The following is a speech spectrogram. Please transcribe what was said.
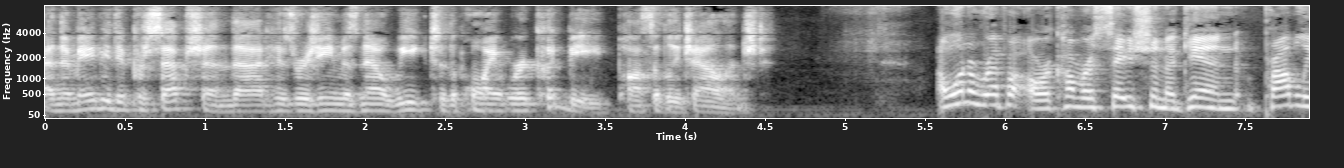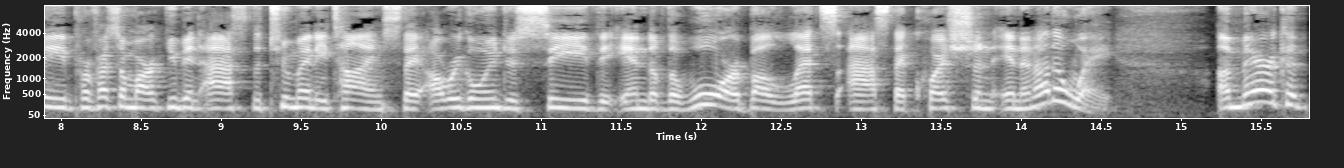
And there may be the perception that his regime is now weak to the point where it could be possibly challenged. I want to wrap up our conversation again. Probably, Professor Marc, you've been asked too many times Say, are we going to see the end of the war? But let's ask that question in another way. America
